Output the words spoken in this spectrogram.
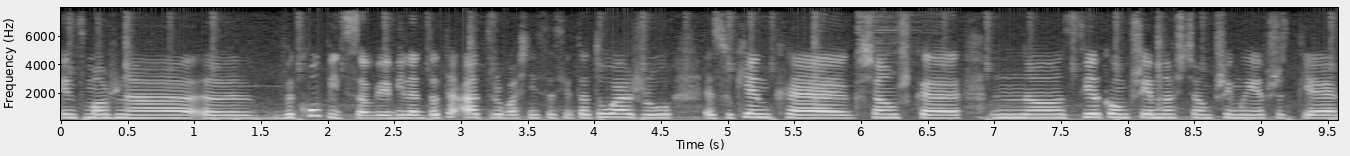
więc można wykupić sobie bilet do teatru, właśnie sesję tatuażu, sukienkę, książkę. No, z wielką przyjemnością przyjmuję wszystkie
